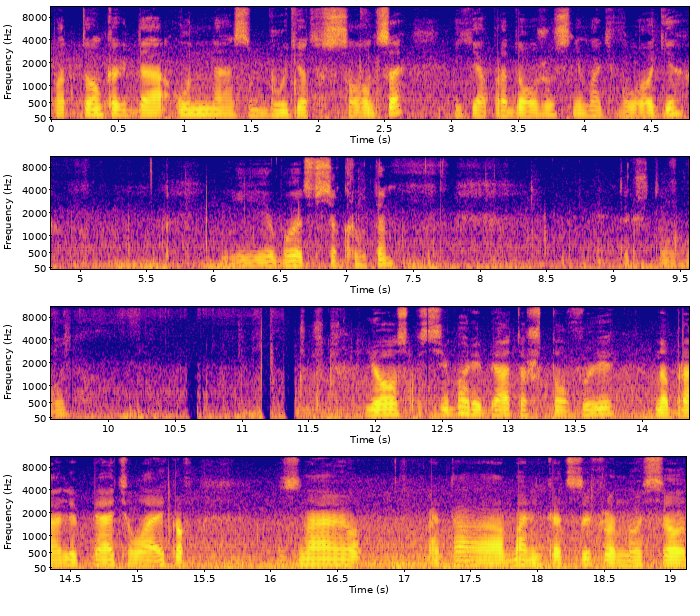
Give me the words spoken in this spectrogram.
Потом, когда у нас будет солнце, я продолжу снимать влоги. И будет все круто. Так что вот. Йо, спасибо, ребята, что вы набрали 5 лайков. Знаю, это маленькая цифра, но все,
